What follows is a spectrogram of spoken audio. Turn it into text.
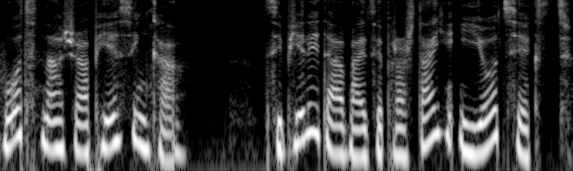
Вот наша песенка. Теперь давайте прочитаем ее текст.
